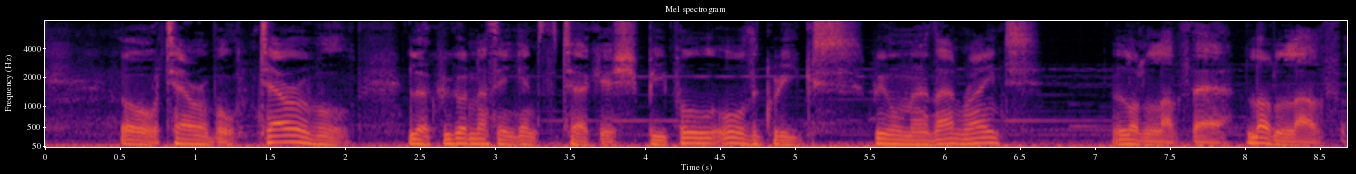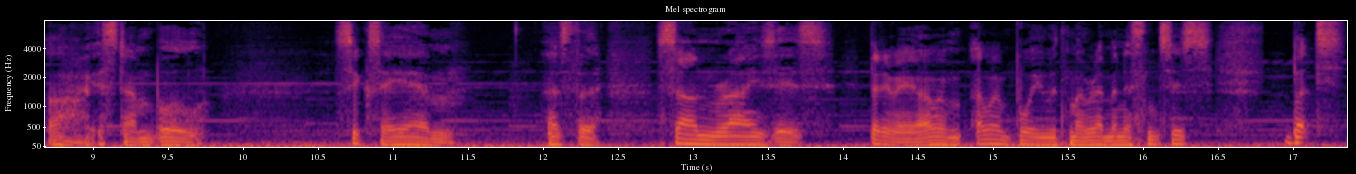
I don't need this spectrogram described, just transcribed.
oh, terrible, terrible. Look, we've got nothing against the Turkish people or the Greeks. We all know that, right? A lot of love there. A lot of love. Oh, Istanbul. 6 a.m. as the sun rises. But anyway, I won't, I won't bore you with my reminiscences. But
